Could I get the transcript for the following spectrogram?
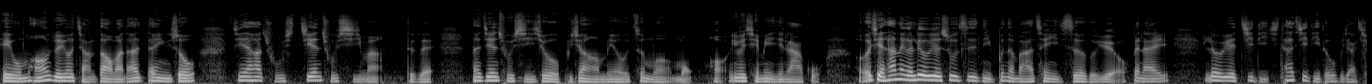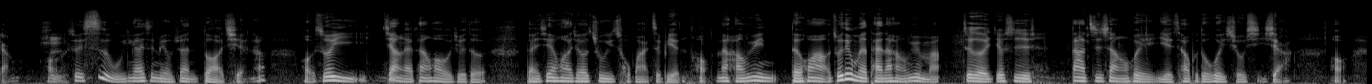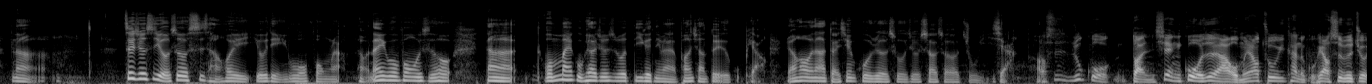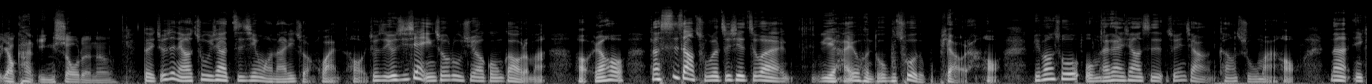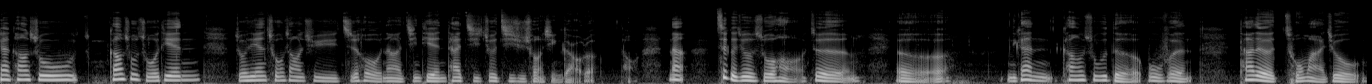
哎，我们好像昨天有讲到嘛，他单营收，今天他除今天除息嘛。对不对？那今天除夕就比较没有这么猛哈，因为前面已经拉过，而且它那个六月数字你不能把它乘以十二个月哦。本来六月季底它季底都比较强，是，所以四五应该是没有赚多少钱呢。哦，所以这样来看的话，我觉得短线的话就要注意筹码这边。好，那航运的话，昨天我们有谈的航运嘛，这个就是大致上会也差不多会休息一下。好，那这就是有时候市场会有点一窝蜂啦。好，那一窝蜂的时候，那。我们买股票就是说，第一个你买方向对的股票，然后那短线过热的时候就稍稍要注意一下。老师，如果短线过热啊，我们要注意看的股票是不是就要看营收了呢？对，就是你要注意一下资金往哪里转换哦。就是尤其现在营收陆续要公告了嘛。好，然后那市上除了这些之外，也还有很多不错的股票啦。哈，比方说我们来看，像是昨天讲康舒嘛。哈，那你看康舒，康舒昨天昨天冲上去之后，那今天它继就继续创新高了。好，那。这个就是说哈，这呃，你看康叔的部分，它的筹码就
